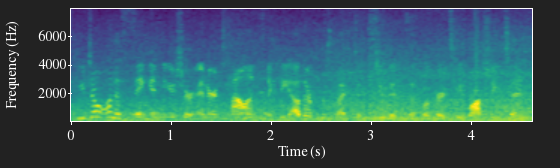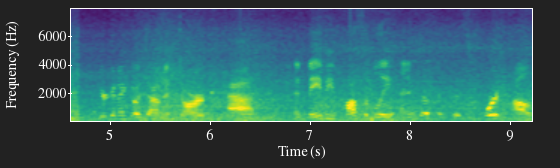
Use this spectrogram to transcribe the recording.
if you don't want to sing and use your inner talents like the other prospective students at Booker T. Washington, you're going to go down a dark path and maybe possibly end up at this courthouse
